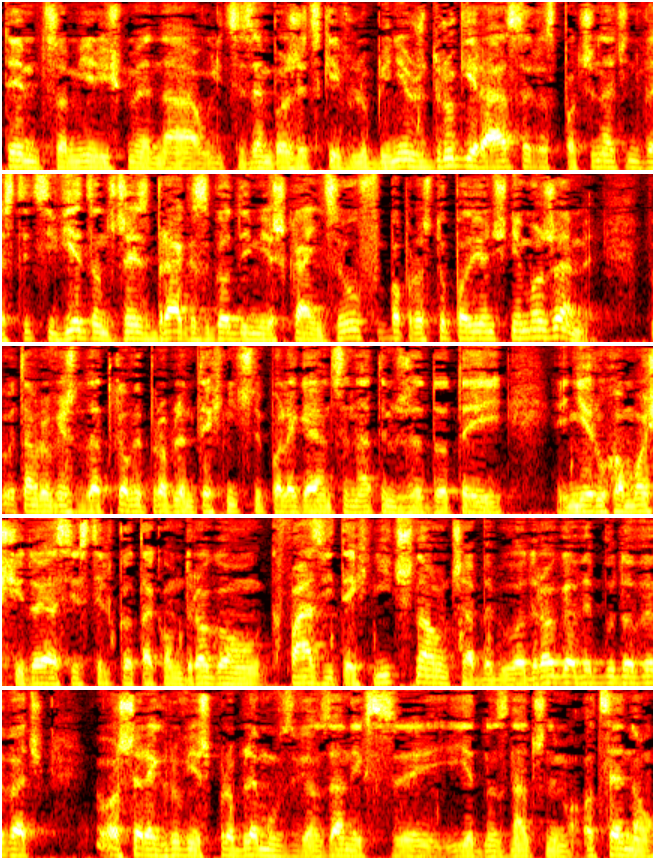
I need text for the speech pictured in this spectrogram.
tym, co mieliśmy na ulicy Zębożyckiej w Lublinie, już drugi raz rozpoczynać inwestycji, wiedząc, że jest brak zgody mieszkańców, po prostu podjąć nie możemy. Był tam również dodatkowy problem techniczny polegający na tym, że do tej nieruchomości dojazd jest tylko taką drogą quasi techniczną, trzeba by było drogę wybudowywać. Było szereg również problemów związanych z jednoznacznym oceną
